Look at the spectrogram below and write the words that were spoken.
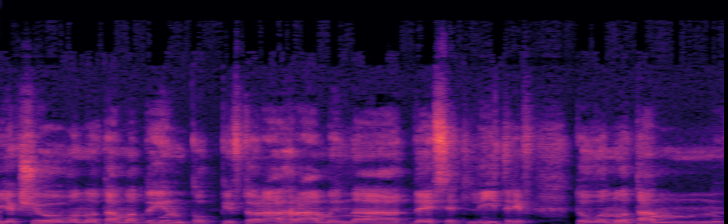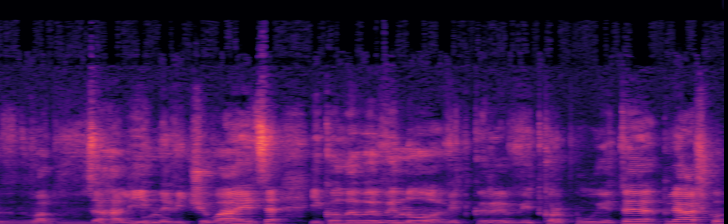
якщо воно там один по півтора грами на 10 літрів, то воно там взагалі не відчувається. І коли ви вино відкоркуєте пляшку,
